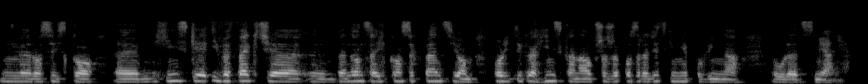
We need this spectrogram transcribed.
mm, rosyjsko-chińskie i w efekcie y, będąca ich konsekwencją polityka chińska na obszarze pozradzieckim nie powinna ulec zmianie.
